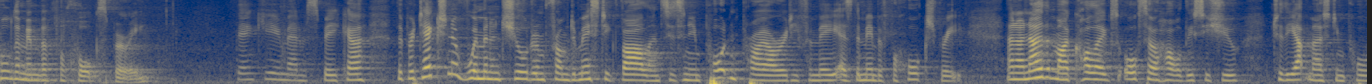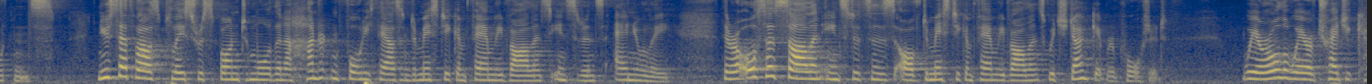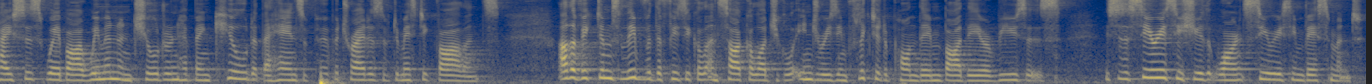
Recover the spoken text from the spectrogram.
call the member for Hawkesbury. Thank you, Madam Speaker. The protection of women and children from domestic violence is an important priority for me as the member for Hawkesbury, and I know that my colleagues also hold this issue to the utmost importance. New South Wales Police respond to more than 140,000 domestic and family violence incidents annually. There are also silent instances of domestic and family violence which don't get reported. We are all aware of tragic cases whereby women and children have been killed at the hands of perpetrators of domestic violence. Other victims live with the physical and psychological injuries inflicted upon them by their abusers. This is a serious issue that warrants serious investment.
